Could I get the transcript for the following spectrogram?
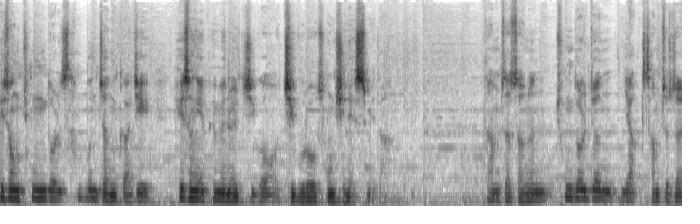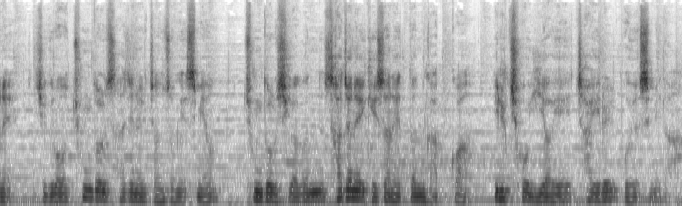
해성 충돌 3분 전까지 해성의 표면을 찍어 지구로 송신했습니다. 탐사선은 충돌 전 약 3초 전에 지구로 충돌 사진을 전송했으며 충돌 시각은 사전에 계산했던 값과 1초 이하의 차이를 보였습니다.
